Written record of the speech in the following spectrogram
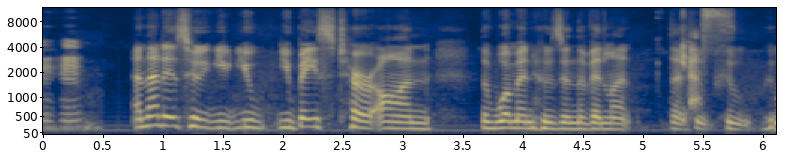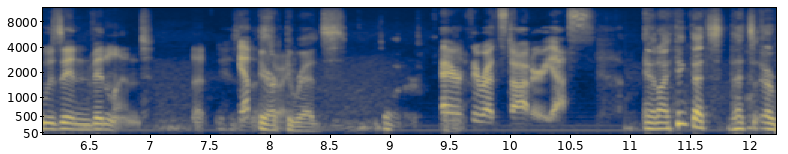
hmm And that is who you you you based her on the woman who's in the Vinland that Yes. who, who who was in Vinland. That is Yep. the Eric the. Red's daughter. Eric the Red's daughter, yes. and I think that's that's a,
